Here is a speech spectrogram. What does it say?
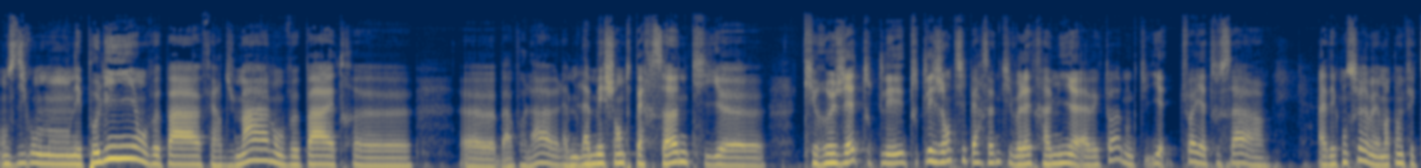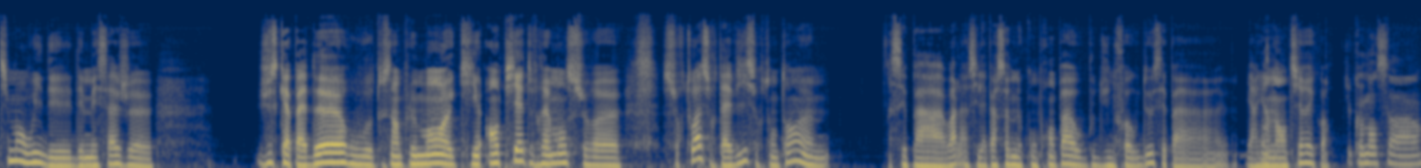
on se dit qu'on on est poli on veut pas faire du mal on veut pas être euh, bah voilà la, méchante personne qui euh, qui rejette toutes les toutes les gentilles personnes qui veulent être amies avec toi. Donc tu, vois il y a tout ça à, à déconstruire. Mais maintenant effectivement oui des, des messages euh, jusqu'à pas d'heure ou tout simplement qui empiètent vraiment sur sur toi sur ta vie sur ton temps c'est pas voilà si la personne ne comprend pas au bout d'une fois ou deux c'est pas y a rien à en tirer quoi. Tu commences à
